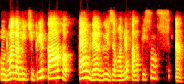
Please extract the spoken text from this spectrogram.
on doit la multiplier par 1,09 à la puissance 1.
